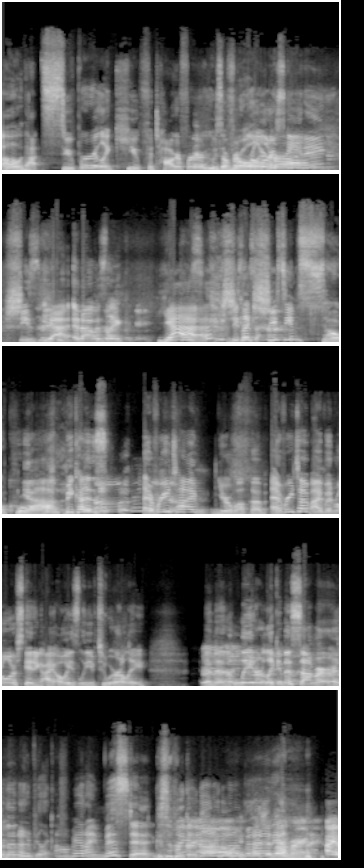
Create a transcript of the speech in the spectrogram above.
"Oh, that super like cute photographer who's a roller, roller girl." skating? She's yeah, and I was like, "Yeah." She's like, "She seems so cool." Yeah, because every time you're welcome. Every time I've been roller skating, I always leave too early. And then I later, know, like in the summer, and then I'd be like, oh man, I missed it because I'm like, I, I gotta go know, to it's bed. such a bummer. I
